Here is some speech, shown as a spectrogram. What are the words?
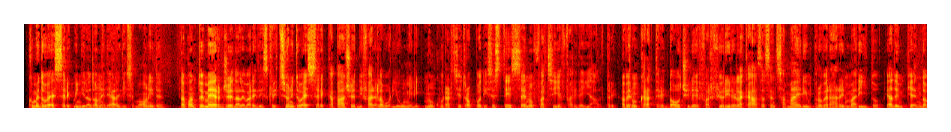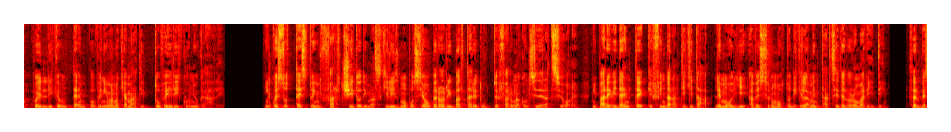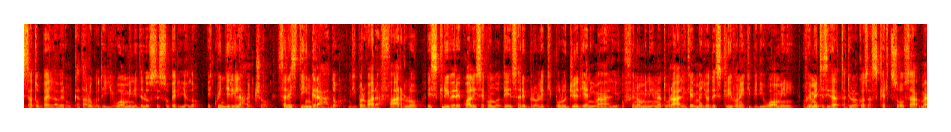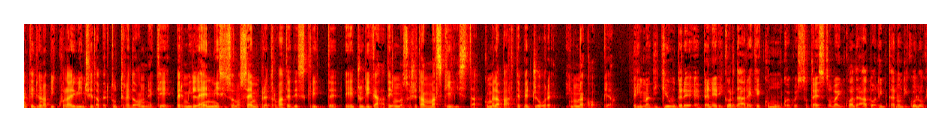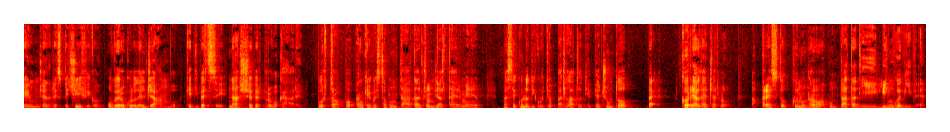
Come doveva essere quindi la donna ideale di Semonide? Da quanto emerge dalle varie descrizioni, doveva essere capace di fare lavori umili, non curarsi troppo di se stessa e non farsi gli affari degli altri, avere un carattere docile e far fiorire la casa senza mai rimproverare il marito e adempiendo a quelli che un tempo venivano chiamati doveri coniugali. In questo testo infarcito di maschilismo possiamo però ribaltare tutto e fare una considerazione. Mi pare evidente che fin dall'antichità le mogli avessero molto di che lamentarsi dei loro mariti. Sarebbe stato bello avere un catalogo degli uomini dello stesso periodo. E quindi rilancio. Saresti in grado di provare a farlo e scrivere quali secondo te sarebbero le tipologie di animali o fenomeni naturali che meglio descrivono i tipi di uomini? Ovviamente si tratta di una cosa scherzosa, ma anche di una piccola rivincita per tutte le donne che per millenni si sono sempre trovate descritte e giudicate in una società maschilista come la parte peggiore in una coppia. Prima di chiudere è bene ricordare che comunque questo testo va inquadrato all'interno di quello che è un genere specifico, ovvero quello del giambo, che di per sé nasce per provocare. Purtroppo anche questa puntata giunge al termine, ma se quello di cui ti ho parlato ti è piaciuto, beh, corri a leggerlo. A presto con una nuova puntata di Lingue Vive.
